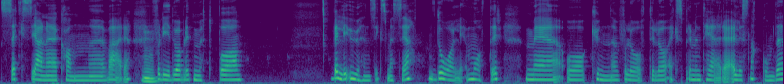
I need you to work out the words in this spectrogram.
sex gjerne kan eh, være. Mm. Fordi du har blitt møtt på veldig uhensiktsmessige, dårlige måter med å kunne få lov til å eksperimentere eller snakke om det,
